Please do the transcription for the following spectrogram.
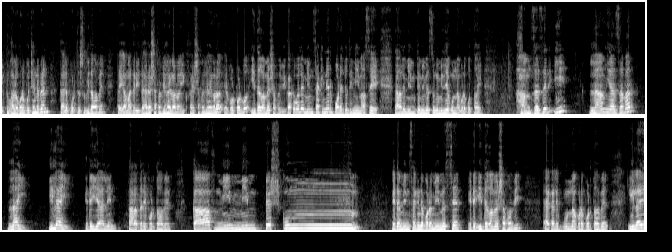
একটু ভালো করে বুঝে নেবেন, তাহলে পড়তে সুবিধা হবে। তাই আমাদের ইজাহারের সাফাবি হয়ে গেল ইকফায়ের সাফাবি হয়ে গেল, এরপর পড়ব ঈদগামের সাফাবি। কাকে বলে? মিম সাকিনের পরে যদি মিম আসে, তাহলে মিমকে মিমের সঙ্গে মিলিয়ে গুন্না করে পড়তে হয়। হামজাজের ই, লাম ইয়া জাবার লাই, ইলাই, এটা ইয়ালিন তাড়াতাড়ি পড়তে হবে। কাফ, মিম মিম, পেশ, কুম। এটা মিম সাকিনের পরে মিম এসছে, এটা ঈদগামের সাফাবি একালিপ গুন্না করে পড়তে হবে। ইলাই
